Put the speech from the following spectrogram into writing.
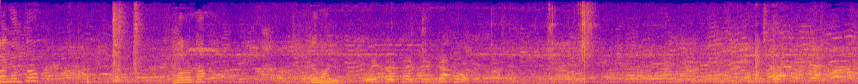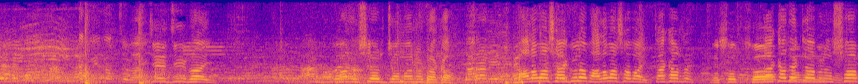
ভাঙেন তো। বড়টা। এটা ভাঙেন। জি জি ভাই। মানুষের জমানো টাকা। ভালোবাসা এগুলো ভালোবাসা ভাই। টাকার টাকা দেখলে না সব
